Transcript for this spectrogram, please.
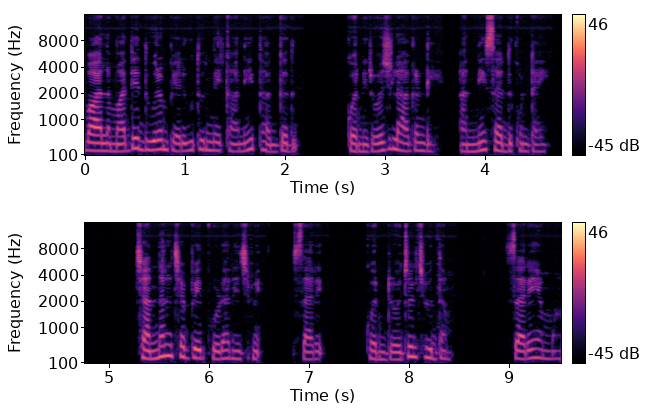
వాళ్ళ మధ్య దూరం పెరుగుతుంది కానీ తగ్గదు. కొన్ని రోజులు ఆగండి. అన్నీ సర్దుకుంటాయి. చందన చెప్పేది కూడా నిజమే. సరే. కొన్ని రోజులు చూద్దాం. సరే అమ్మా.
